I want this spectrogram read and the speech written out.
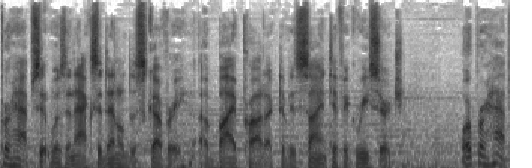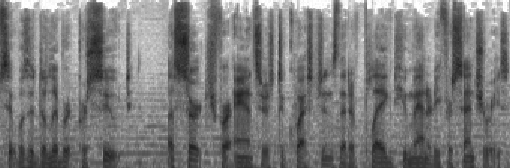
Perhaps it was an accidental discovery, a byproduct of his scientific research. Or perhaps it was a deliberate pursuit, a search for answers to questions that have plagued humanity for centuries.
